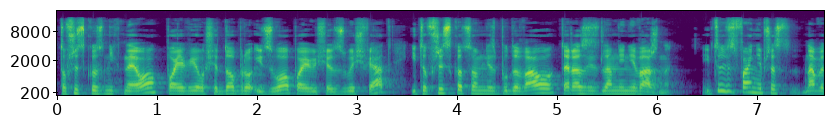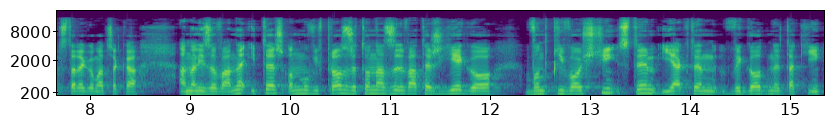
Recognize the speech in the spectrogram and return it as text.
to wszystko zniknęło, pojawiło się dobro i zło, pojawił się zły świat i to wszystko, co mnie zbudowało, teraz jest dla mnie nieważne. I to jest fajnie przez nawet starego Maczeka analizowane i też on mówi wprost, że to nazywa też jego wątpliwości z tym, jak ten wygodny taki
